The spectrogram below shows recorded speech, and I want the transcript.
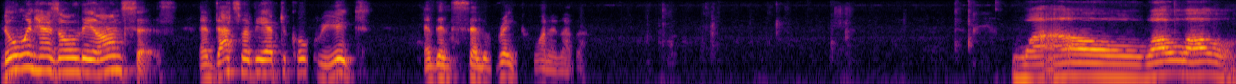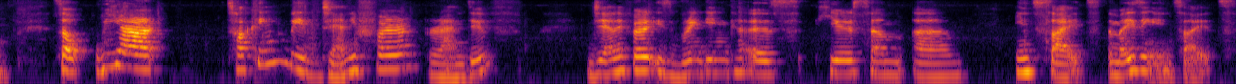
No one has all the answers. And that's where we have to co create and then celebrate one another. Wow, wow, wow. So we are talking with Jennifer Randive Jennifer is bringing us here some um, insights, amazing insights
